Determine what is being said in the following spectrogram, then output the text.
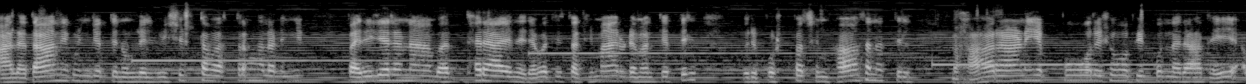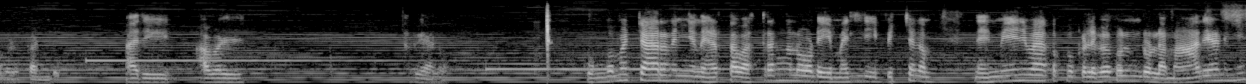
ആ ലതാ നികുഞ്ചത്തിനുള്ളിൽ വിശിഷ്ട വസ്ത്രങ്ങൾ അണിഞ്ഞ് പരിചരണബദ്ധരായ നിരവധി സഖിമാരുടെ മധ്യത്തിൽ ഒരു പുഷ്പസിംഹാസനത്തിൽ മഹാറാണിയെപ്പോലെ ശോഭിക്കുന്ന രാധയെ അവൾ കണ്ടു. അരി അവൾ അറിയാലോ? കുങ്കുമച്ചാറണിഞ്ഞ് നേർത്ത വസ്ത്രങ്ങളോടെ മല്ലി പിച്ചകം നെന്മേനി വാക്കപ്പൂക്കൾ ഇവ കൊണ്ടുള്ള മാലയണിഞ്ഞ്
